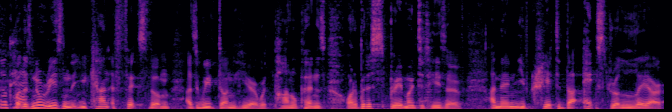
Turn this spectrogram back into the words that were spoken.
Okay. But there's no reason that you can't affix them as we've done here with panel pins or a bit of spray mounted adhesive. And then you've created that extra layer.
